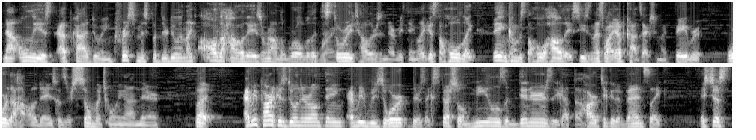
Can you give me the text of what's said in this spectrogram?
Not only is Epcot doing Christmas, but they're doing like all the holidays around the world with like the Right. storytellers and everything. Like it's the whole like they encompass the whole holiday season. That's why Epcot's actually my favorite for the holidays because there's so much going on there. But every park is doing their own thing. Every resort, there's like special meals and dinners. They got the hard ticket events. Like it's just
